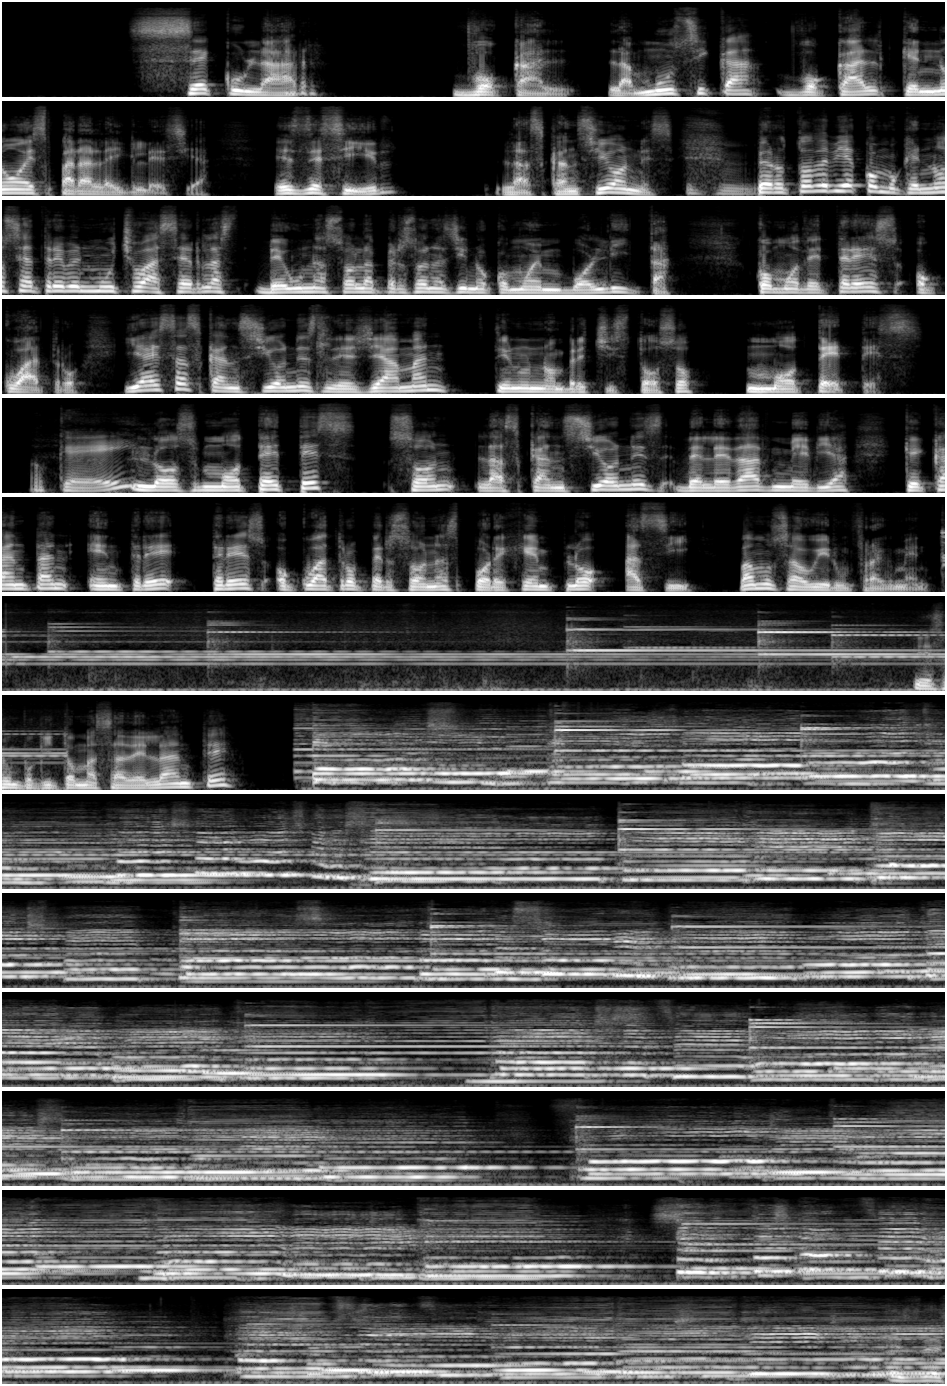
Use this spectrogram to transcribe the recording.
secular, vocal, la música vocal que no es para la iglesia, es decir, las canciones. Pero todavía como que no se atreven mucho a hacerlas de una sola persona, sino como en bolita, como de tres o cuatro. Y a esas canciones les llaman, tiene un nombre chistoso, motetes. Ok. Los motetes son las canciones de la Edad Media que cantan entre tres o cuatro personas, por ejemplo, así. Vamos a oír un fragmento. Es un poquito más adelante.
